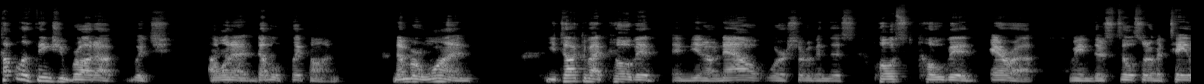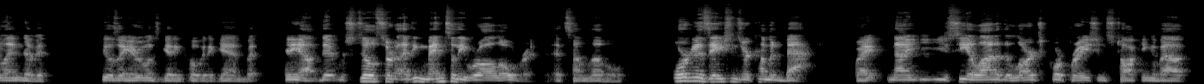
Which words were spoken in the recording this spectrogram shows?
A couple of things you brought up, which I want to double click on. Number one, you talked about COVID, and you know now we're sort of in this post-COVID era. I mean, there's still sort of a tail end of it. Feels like everyone's getting COVID again, but anyhow, we're still sort of. I think mentally we're all over it at some level. Organizations are coming back, right? Now you see a lot of the large corporations talking about,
